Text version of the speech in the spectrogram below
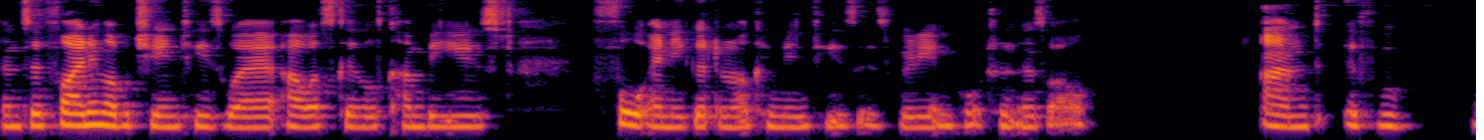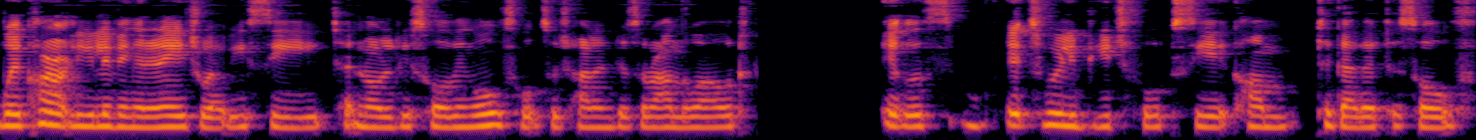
And so finding opportunities where our skills can be used for any good in our communities is really important as well. And if we're currently living in an age where we see technology solving all sorts of challenges around the world, it was it's really beautiful to see it come together to solve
